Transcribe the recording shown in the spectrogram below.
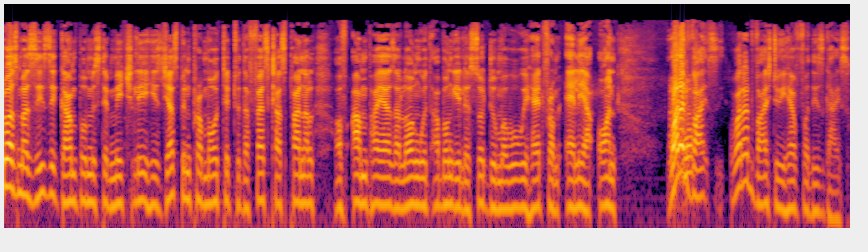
was Mazizi Gampo, Mr. Mitchley. He's just been promoted to the first class panel of umpires along with Abongile Sodumo, who we heard from earlier on. What uh, advice? What advice do you have for these guys?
